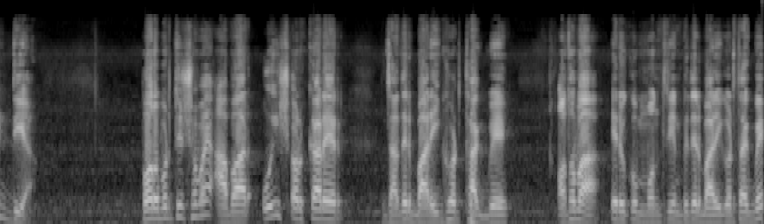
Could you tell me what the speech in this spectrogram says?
ইট দিয়া পরবর্তী সময় আবার ওই সরকারের যাদের বাড়িঘর থাকবে অথবা এরকম মন্ত্রী এমপিদের বাড়িঘর থাকবে,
